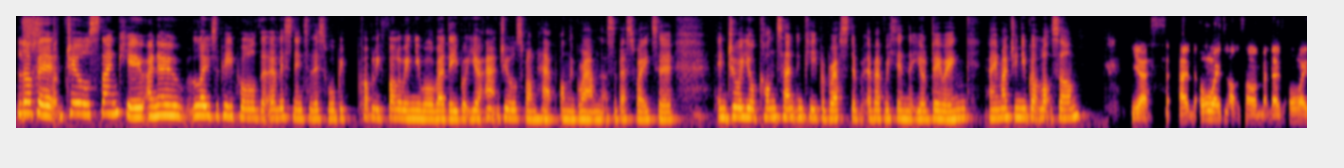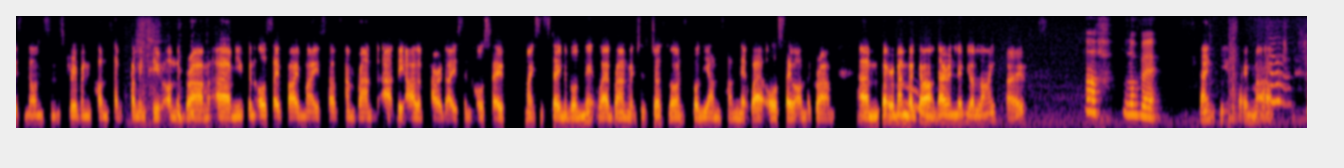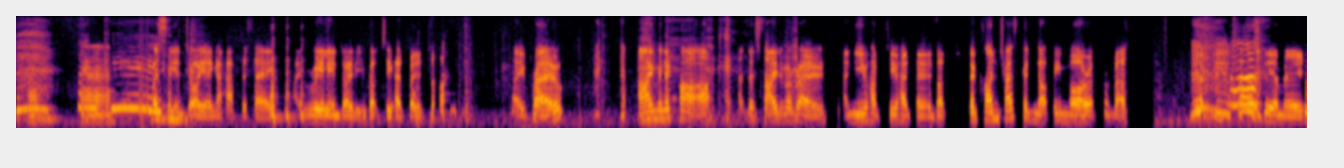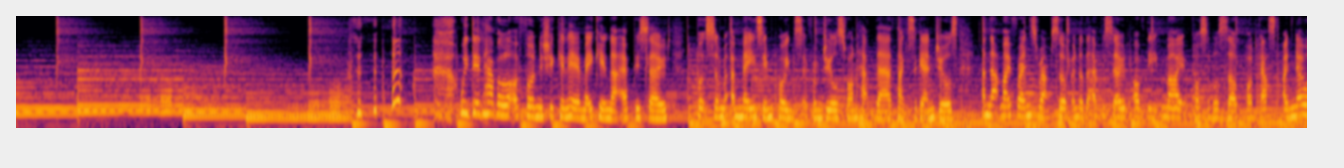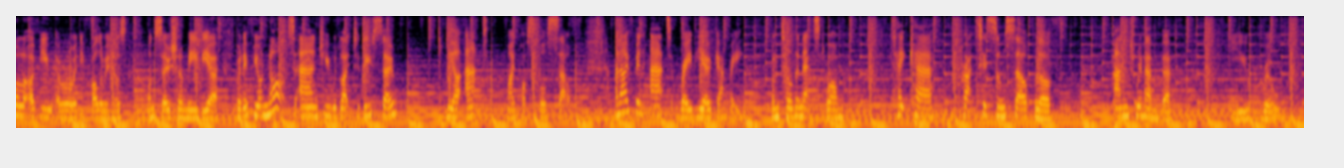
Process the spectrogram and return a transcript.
Love it. Jules, thank you. I know loads of people that are listening to this will be probably following you already, but you're at Jules Von Hep on the gram. That's the best way to enjoy your content and keep abreast of, of everything that you're doing. I imagine you've got lots on. Yes, always lots on, but there's always nonsense driven content coming to you on the gram. um, you can also find my tan brand at the Isle of Paradise and also my sustainable knitwear brand, which has just launched called Yantan Knitwear, also on the gram. Um, but remember, go out there and live your life, folks. Oh, love it. Thank you so much. Um, Thank uh, you. was really enjoying, I have to say. I really enjoy that you've got two headphones on. So pro. I'm in a car at the side of a road and you have two headphones on. The contrast could not be more profound. oh, dear me. We did have a lot of fun, as you can hear, making that episode, but some amazing points from Jules Von Hep there. Thanks again, Jules. And that, my friends, wraps up another episode of the My Possible Self podcast. I know a lot of you are already following us on social media, but if you're not and you would like to do so, we are at My Possible Self. And I've been at Radio Gabby. Until the next one, take care, practice some self love, and remember, you rule.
